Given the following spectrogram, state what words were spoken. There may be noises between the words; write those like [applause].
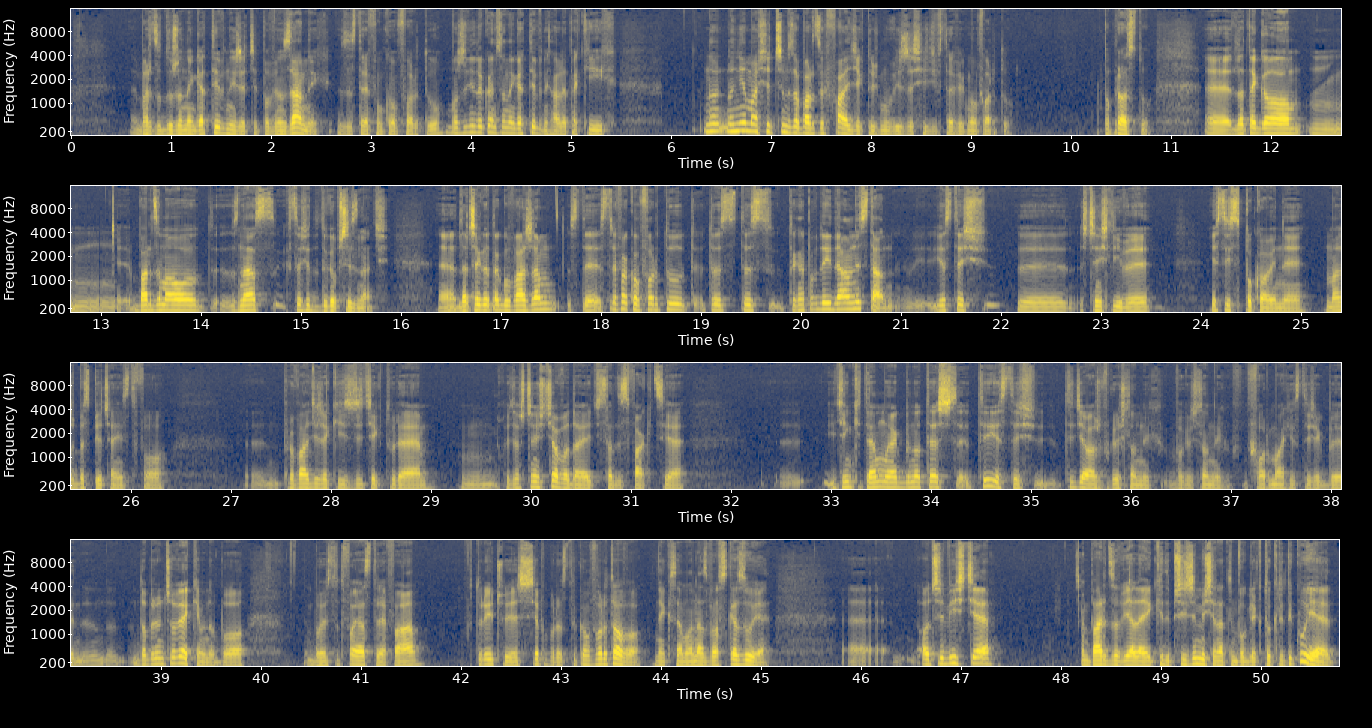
bardzo dużo negatywnych rzeczy powiązanych ze strefą komfortu, może nie do końca negatywnych, ale takich, no, no nie ma się czym za bardzo chwalić, jak ktoś mówi, że siedzi w strefie komfortu. Po prostu. E, dlatego mm, bardzo mało z nas chce się do tego przyznać. E, dlaczego tak uważam? Strefa komfortu to jest, to jest tak naprawdę idealny stan. Jesteś y, szczęśliwy, jesteś spokojny, masz bezpieczeństwo, y, prowadzisz jakieś życie, które mm, chociaż częściowo daje ci satysfakcję. Y, I dzięki temu jakby no też ty jesteś, ty działasz w określonych, w określonych formach, jesteś jakby dobrym człowiekiem, no bo, bo jest to twoja strefa, w której czujesz się po prostu komfortowo, jak sama nazwa wskazuje. E, oczywiście bardzo wiele, kiedy przyjrzymy się na tym w ogóle, kto krytykuje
